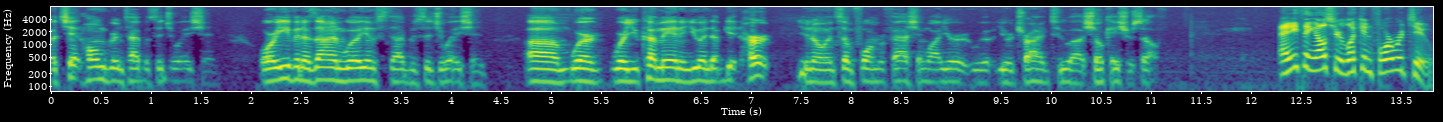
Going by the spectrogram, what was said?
a Chet Holmgren type of situation or even a Zion Williams type of situation um, where where you come in and you end up getting hurt, you know, in some form or fashion while you're you're trying to uh, showcase yourself. Anything else you're looking forward to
